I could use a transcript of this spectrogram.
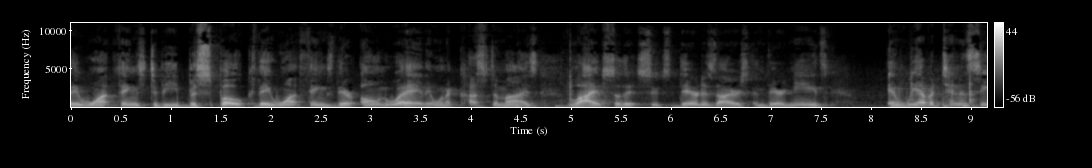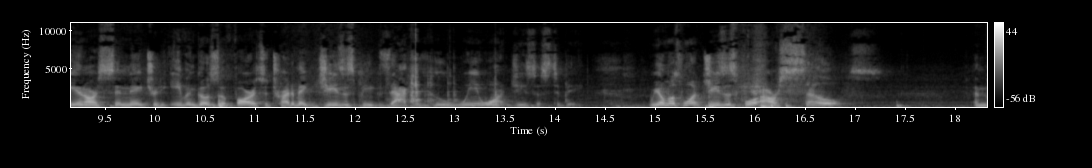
they want things to be bespoke. They want things their own way. They want to customize life so that it suits their desires and their needs. And we have a tendency in our sin nature to even go so far as to try to make Jesus be exactly who we want Jesus to be. We almost want Jesus for ourselves. And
